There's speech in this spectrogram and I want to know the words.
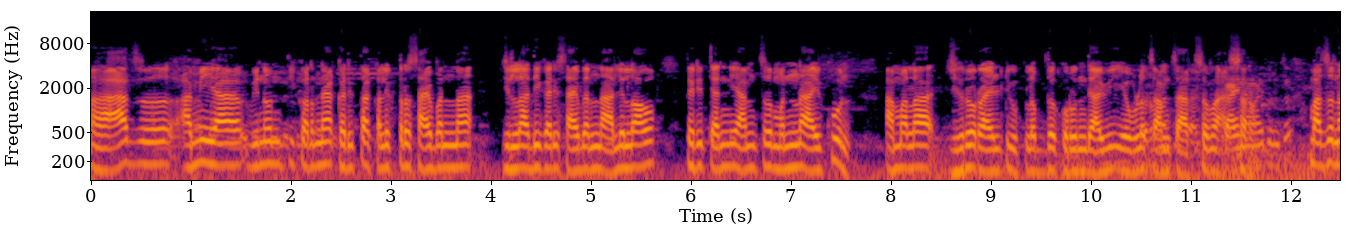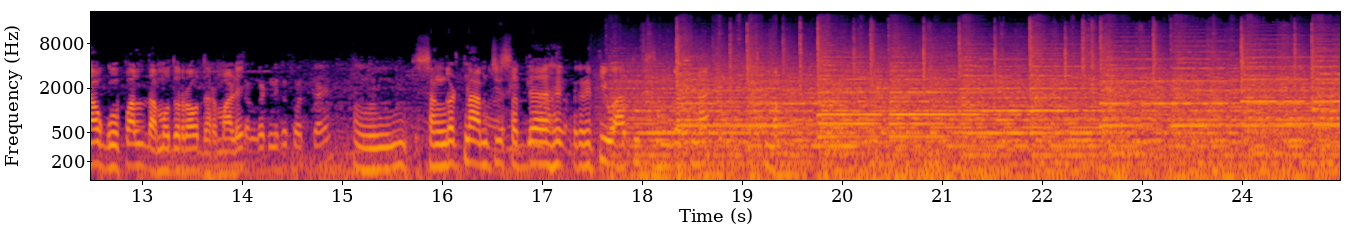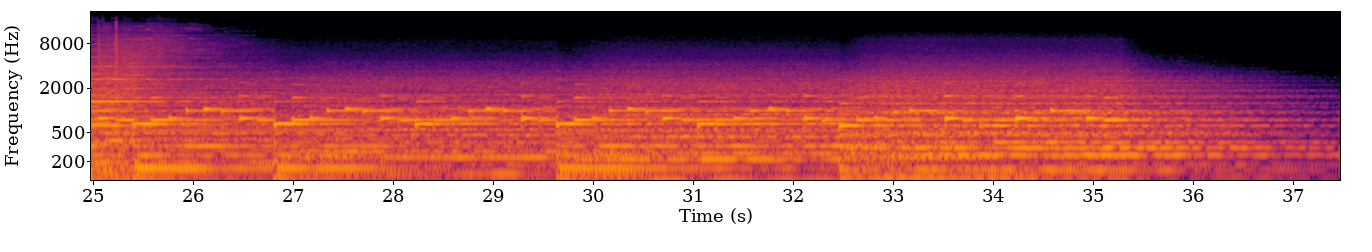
आज आम्ही या विनंती करण्याकरिता कलेक्टर साहेबांना जिल्हाधिकारी साहेबांना आलेलो आहो तरी त्यांनी आमचं म्हणणं ऐकून आम्हाला झिरो रॉयल्टी उपलब्ध करून द्यावी एववढंच आमचं आजचं काय नाव मा- आहे तुमचं? माझं नाव गोपाल दामोदरराव धर्माळे. संघटनेचं पद काय? अं, संघटना आमची सध्या रेती वाहतूक संघटना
